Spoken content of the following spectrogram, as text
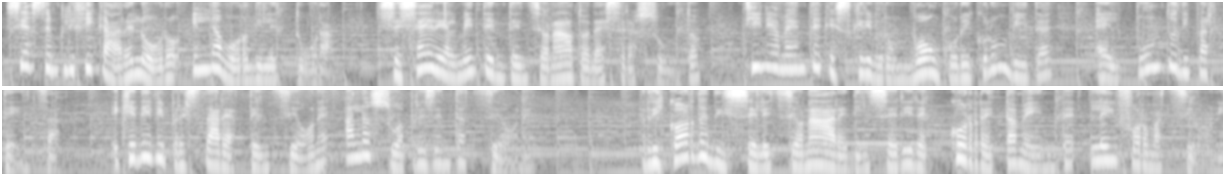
sia semplificare loro il lavoro di lettura. Se sei realmente intenzionato ad essere assunto, tieni a mente che scrivere un buon curriculum vitae è il punto di partenza e che devi prestare attenzione alla sua presentazione ricorda di selezionare e di inserire correttamente le informazioni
